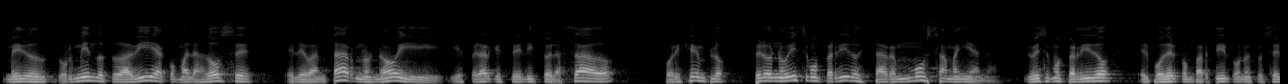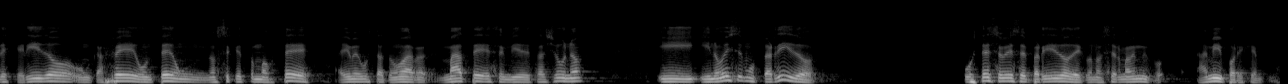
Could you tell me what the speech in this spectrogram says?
medio durmiendo todavía, como a las 12, eh, levantarnos, ¿no? Y, y esperar que esté listo el asado, por ejemplo, pero no hubiésemos perdido esta hermosa mañana, no hubiésemos perdido el poder compartir con nuestros seres queridos un café, un té, un no sé qué toma usted, a mí me gusta tomar mate, ese es mi desayuno, y, y no hubiésemos perdido usted se hubiese perdido de conocerme a mí, a por ejemplo.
